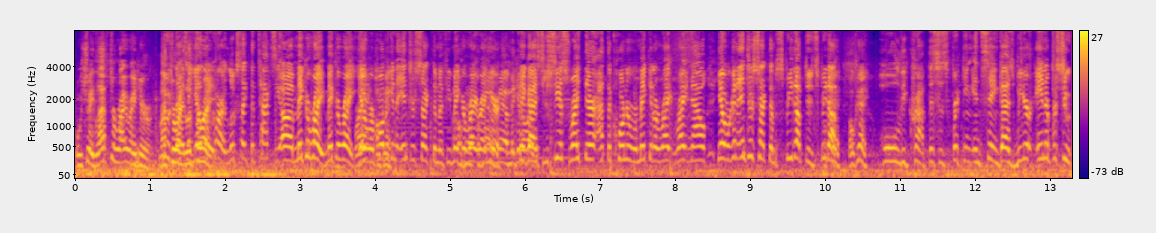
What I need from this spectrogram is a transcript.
Which way, left or right right here? Left Dude, or right, a left or right? car. It looks like the taxi. Uh, make a right, make a right. Yeah, we're probably Okay. gonna intersect them if you make a Okay, right right okay, here. okay, I'm making okay, a right. guys, you see us right there at the corner. We're making a right right now. Yeah, we're gonna intersect them. Speed up, dude. Speed up. Okay. Holy crap, this is freaking insane, guys. We are in a pursuit.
